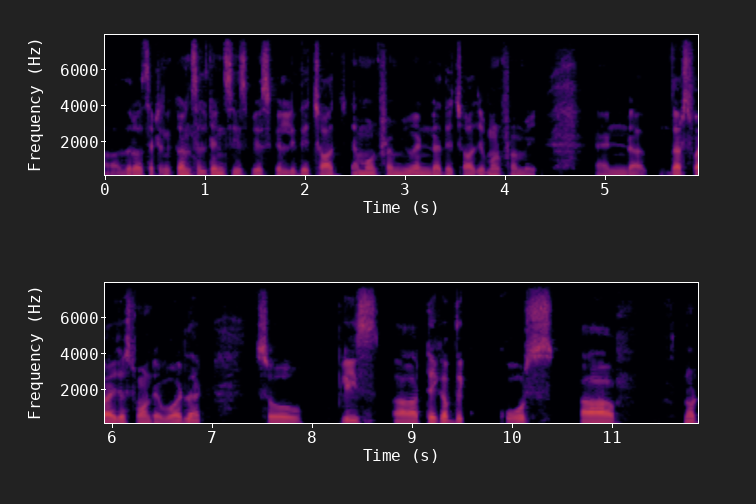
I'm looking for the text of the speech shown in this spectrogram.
uh, there are certain consultancies basically they charge amount from you and uh, they charge amount from me. And uh, that's why i just want to avoid that. So please uh, take up the course uh, not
